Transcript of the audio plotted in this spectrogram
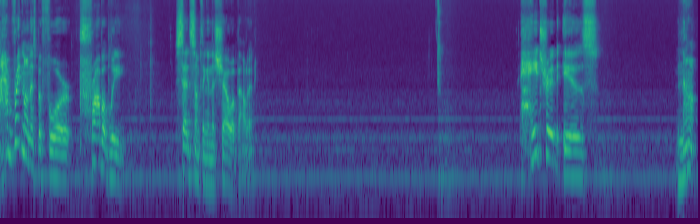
I've written on this before, probably said something in the show about it. Hatred is not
